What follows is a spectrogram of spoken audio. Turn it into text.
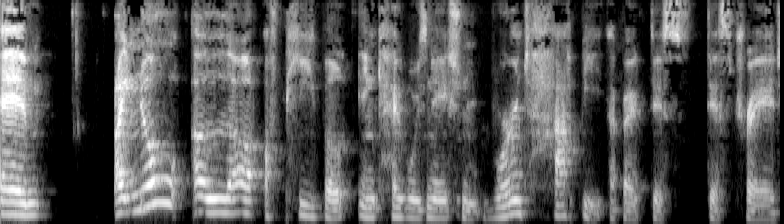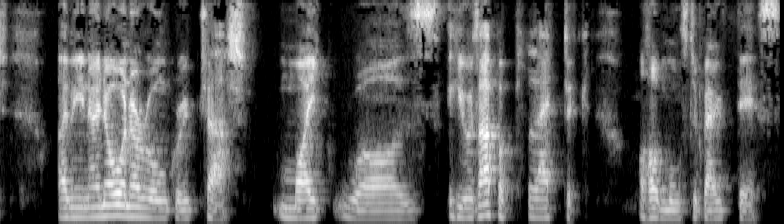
Um, I know a lot of people in Cowboys Nation weren't happy about this this trade. I mean, I know in our own group chat, Mike was he was apoplectic almost about this,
